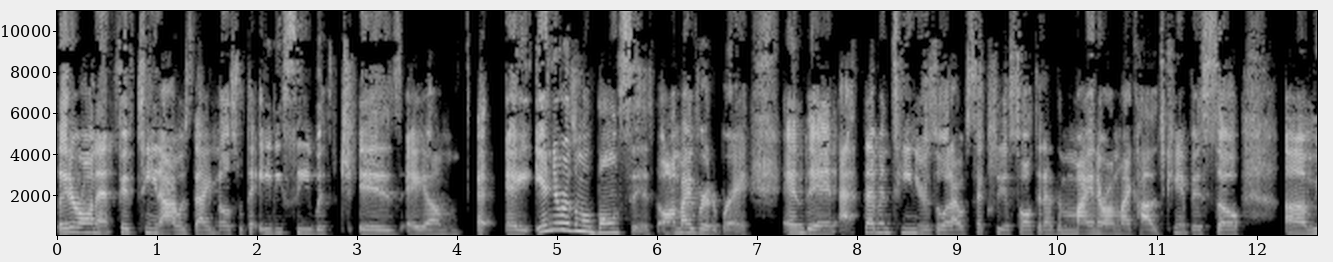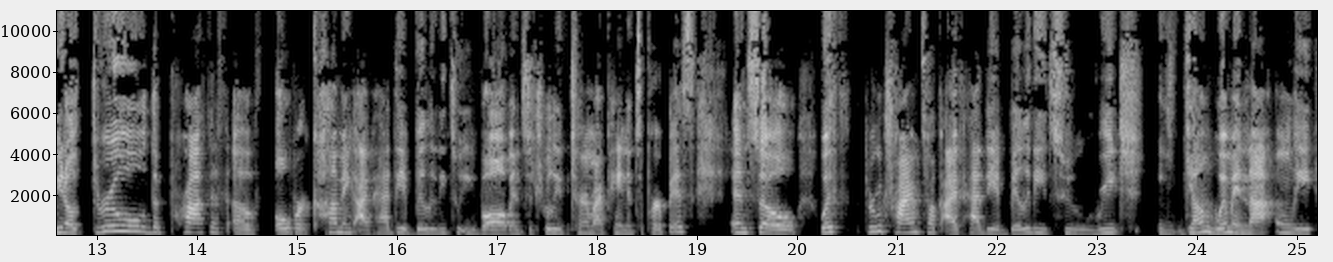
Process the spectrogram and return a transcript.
Later on at 15, I was diagnosed with the ABC, which is a, um, a, a aneurysmal bone cyst on my vertebrae. And then at 17 years old, I was sexually assaulted as a minor on my college campus. So um, you know, through the process of overcoming, I've had the ability to evolve and to truly turn my pain into purpose. And so with through Triumph Talk, I've had the ability to reach young women, not only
